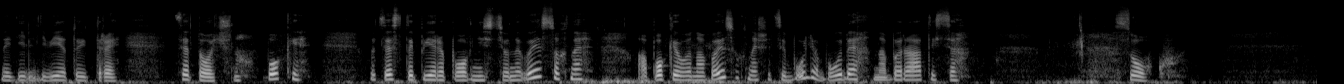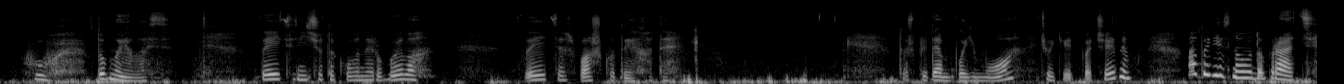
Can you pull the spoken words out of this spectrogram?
неділі дві, то й три. Це точно. Поки оце степіре повністю не висохне, а поки вона висохне, ще цибуля буде набиратися соку. Фух, втомилась. Здається, нічого такого не робила. Здається, ж важко дихати. Тож підемо поїмо, чуть відпочинемо, а тоді знову до праці.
